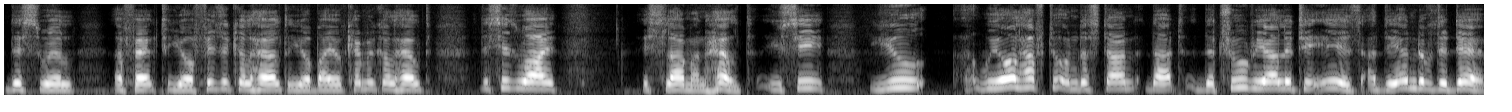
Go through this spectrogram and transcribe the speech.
this will affect your physical health, your biochemical health. This is why Islam and health. You see, you we all have to understand that the true reality is at the end of the day,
